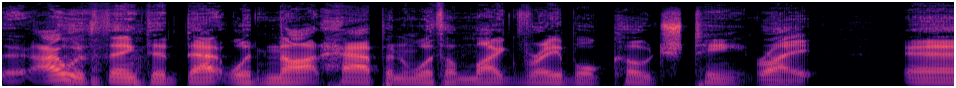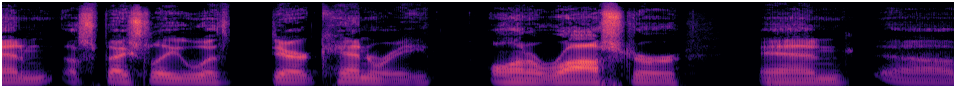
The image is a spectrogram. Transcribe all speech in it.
I would think that that would not happen with a Mike Vrabel coach team right. and especially with Derrick Henry on a roster and uh,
